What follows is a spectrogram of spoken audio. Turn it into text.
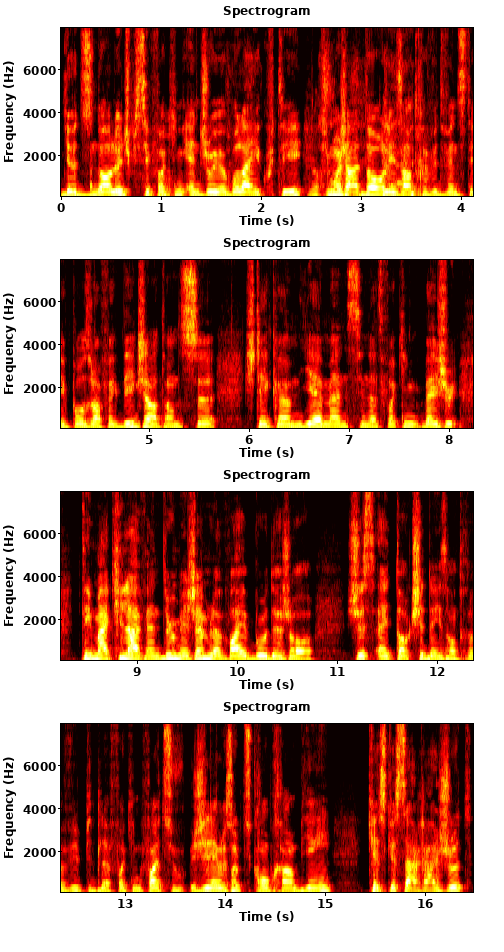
il y a du knowledge, puis c'est fucking enjoyable à écouter. Puis moi, j'adore les entrevues de Vince Staples. Genre, fait que dès que j'ai entendu ça, j'étais comme, yeah, man, c'est notre fucking. Ben, je... t'es Maki Lavender, mais j'aime le vibe, bro, de genre, juste être talk shit dans les entrevues, puis de le fucking faire. Tu- J'ai l'impression que tu comprends bien qu'est-ce que ça rajoute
